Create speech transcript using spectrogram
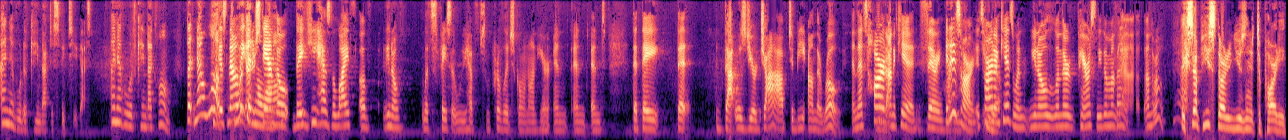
I never would have came back to speak to you guys. I never would have came back home. But now look, because now we're they understand along. though they he has the life of you know let's face it we have some privilege going on here and and and that they that that was your job to be on the road and that's hard on a kid very hard. it is hard it's hard Yeah. on kids when you know when their parents leave them on Right. uh, on the road Except he started using it to party.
